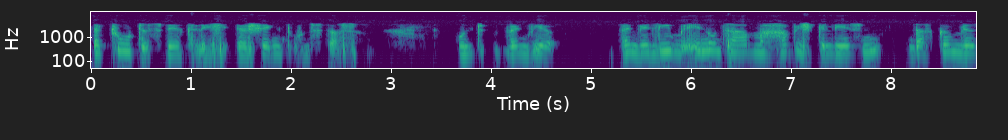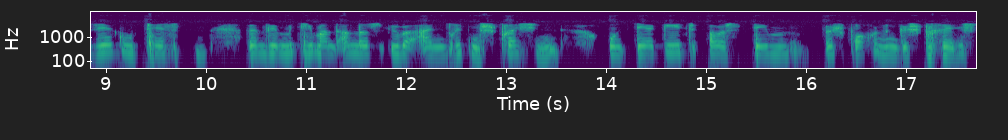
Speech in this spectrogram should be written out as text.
Er tut es wirklich. Er schenkt uns das. Und wenn wir, wenn wir Liebe in uns haben, habe ich gelesen, das können wir sehr gut testen, wenn wir mit jemand anders über einen Dritten sprechen und der geht aus dem besprochenen Gespräch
